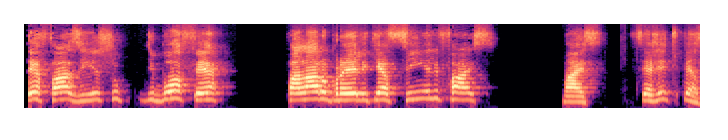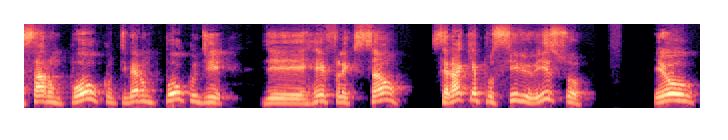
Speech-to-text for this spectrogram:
até fazem isso de boa fé. Falaram para ele que é assim, ele faz. Mas se a gente pensar um pouco, tiver um pouco de, de reflexão, será que é possível isso? Eu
